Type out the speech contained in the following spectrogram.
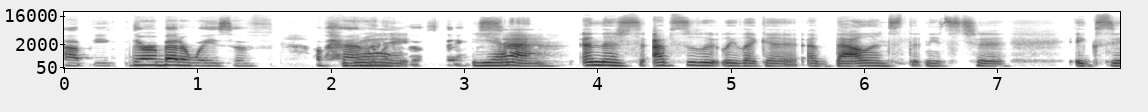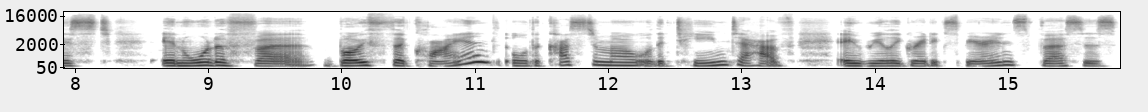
happy. There are better ways of of handling right. those things. Yeah. And there's absolutely like a, a balance that needs to exist in order for both the client or the customer or the team to have a really great experience versus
